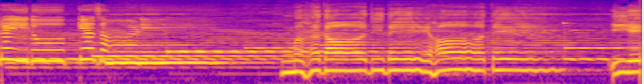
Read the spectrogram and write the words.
त्रैलोक्य जाणे महदादिदेहाते। ये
